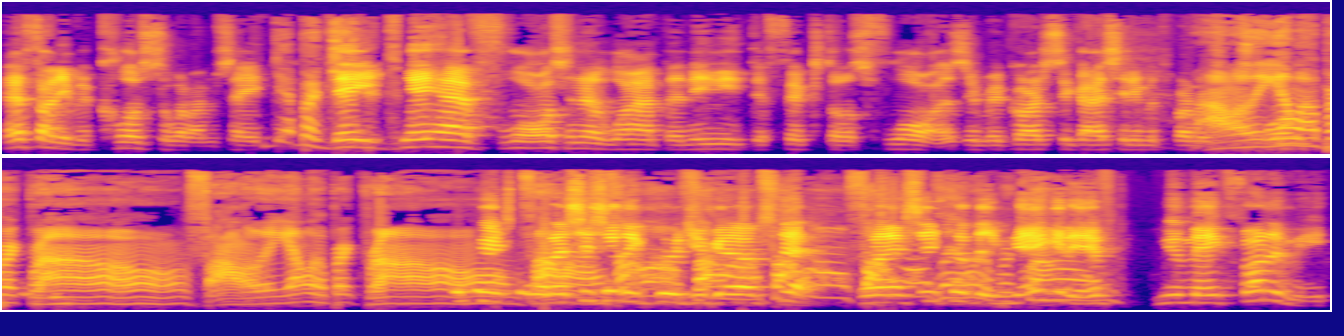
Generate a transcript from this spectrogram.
That's not even close to what I'm saying. Yeah, but they dude- they have flaws in their lineup, and they need to fix those flaws in regards to guys hitting with runners. Follow the yellow brick road. Follow the yellow brick road. Okay, so when I say something follow, good, you get upset. follow, When I say something negative, you make fun of me.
